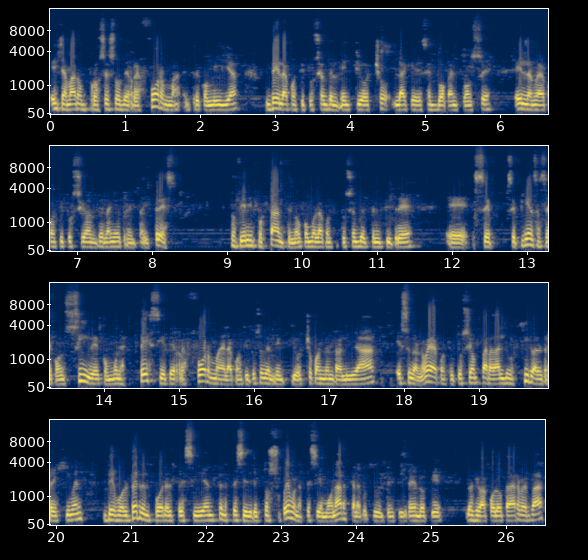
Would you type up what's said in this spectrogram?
es llamar a un proceso de reforma, entre comillas, de la constitución del 28, la que desemboca entonces en la nueva constitución del año 33 esto es bien importante, ¿no? Como la constitución del 33 eh, se, se, piensa, se concibe como una especie de reforma de la constitución del 28, cuando en realidad es una nueva constitución para darle un giro al régimen, devolver el poder al presidente, una especie de director supremo, una especie de monarca, la constitución del 33 es lo que, lo que va a colocar, ¿verdad?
